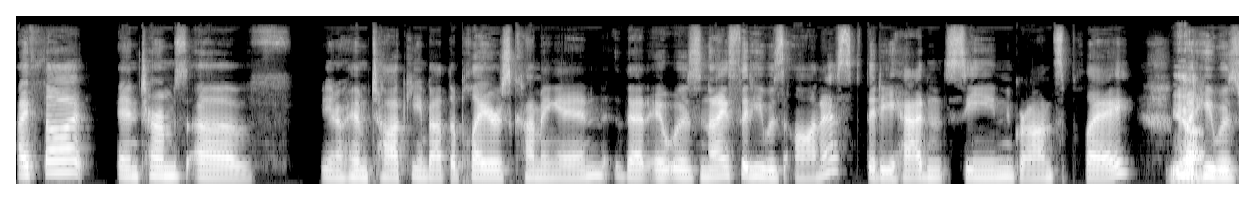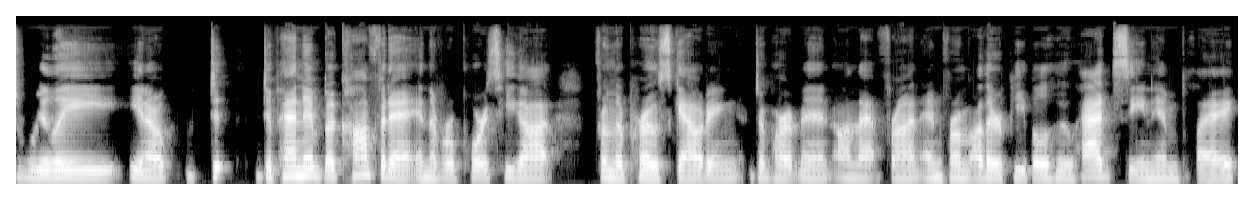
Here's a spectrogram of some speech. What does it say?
I thought in terms of you know him talking about the players coming in that it was nice that he was honest that he hadn't seen Grans play yeah. but he was really you know d- dependent but confident in the reports he got from the pro scouting department on that front and from other people who had seen him play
